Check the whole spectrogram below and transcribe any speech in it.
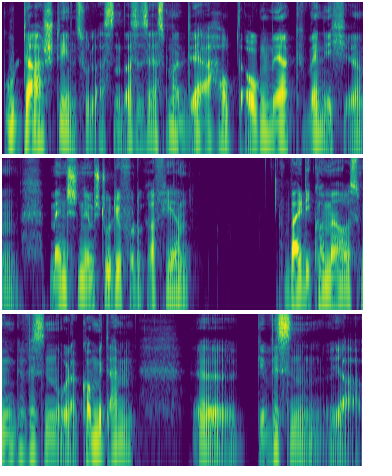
gut dastehen zu lassen. Das ist erstmal der Hauptaugenmerk, wenn ich ähm, Menschen im Studio fotografiere, weil die kommen ja aus einem gewissen oder kommen mit einem äh, gewissen, ja,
